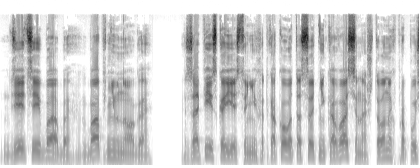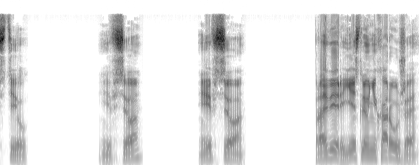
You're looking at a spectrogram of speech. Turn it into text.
«Дети и бабы. Баб немного. Записка есть у них от какого-то сотника Васина, что он их пропустил». «И все?» «И все. Проверь, есть ли у них оружие».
